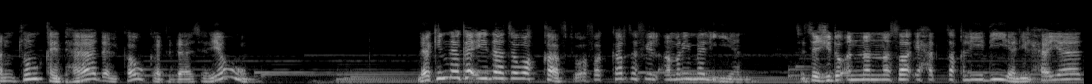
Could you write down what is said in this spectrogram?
أن تنقذ هذا الكوكب ذات يوم. لكنك إذا توقفت وفكرت في الأمر مليا ستجد أن النصائح التقليدية للحياة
